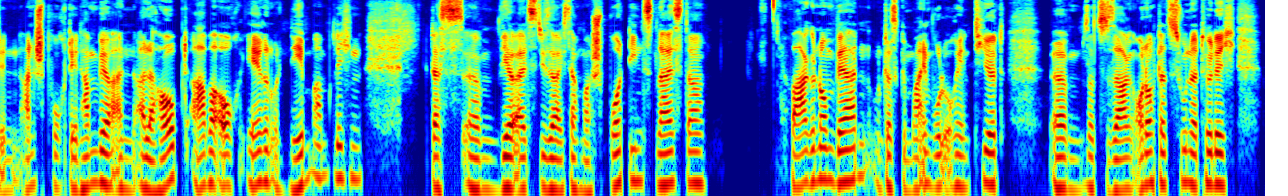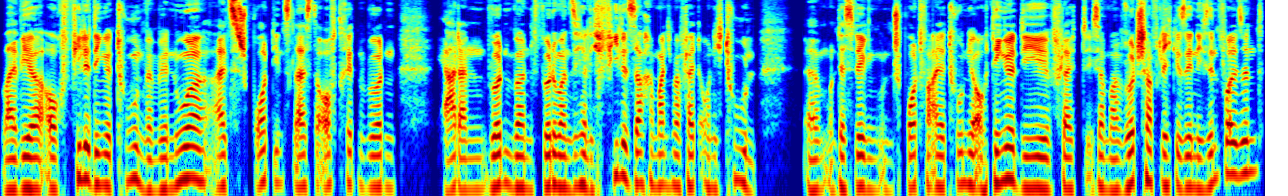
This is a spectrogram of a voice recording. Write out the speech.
den Anspruch, den haben wir an alle Haupt-, aber auch Ehren- und Nebenamtlichen, dass ähm, wir als dieser, ich sag mal, Sportdienstleister wahrgenommen werden und das Gemeinwohl orientiert ähm, sozusagen auch noch dazu natürlich, weil wir auch viele Dinge tun. Wenn wir nur als Sportdienstleister auftreten würden, ja, dann würden wir, würde man sicherlich viele Sachen manchmal vielleicht auch nicht tun. Ähm, und deswegen, und Sportvereine tun ja auch Dinge, die vielleicht, ich sag mal, wirtschaftlich gesehen nicht sinnvoll sind,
